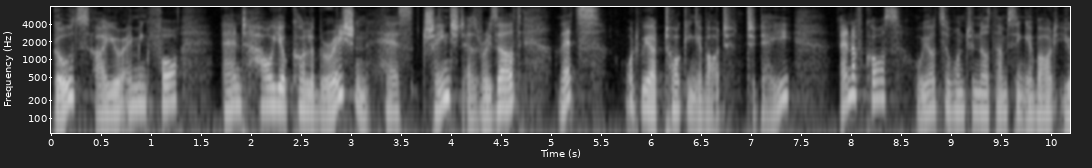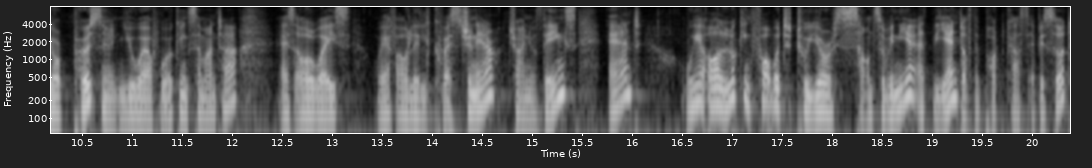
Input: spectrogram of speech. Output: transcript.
goals are you aiming for, and how your collaboration has changed as a result, that's what we are talking about today. And of course, we also want to know something about your personal new way of working, Samantha. As always, we have our little questionnaire, try new things, and we are all looking forward to your sound souvenir at the end of the podcast episode.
